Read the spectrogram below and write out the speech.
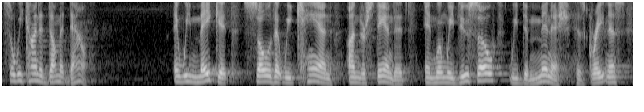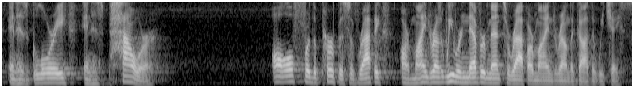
So we kind of dumb it down. And we make it so that we can understand it. And when we do so, we diminish his greatness and his glory and his power, all for the purpose of wrapping our mind around. We were never meant to wrap our mind around the God that we chase.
